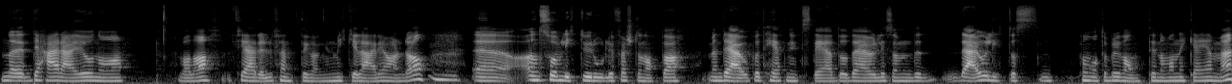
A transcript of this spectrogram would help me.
Det her er jo nå hva da, fjerde eller femte gangen Mikkel er i Arendal. Mm. Eh, han sov litt urolig første natta, men det er jo på et helt nytt sted, og det er jo liksom Det, det er jo litt å på en måte bli vant til når man ikke er hjemme.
